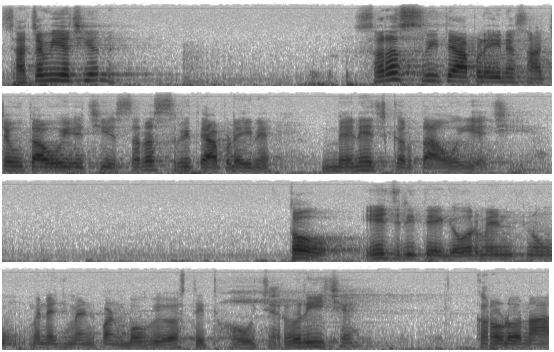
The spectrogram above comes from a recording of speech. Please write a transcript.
સાચવીએ છીએ ને? સરસ રીતે આપણે એને સાચવતા હોઈએ છીએ, સરસ રીતે આપણે એને મેનેજ કરતા હોઈએ છીએ. તો એ જ રીતે ગવર્મેન્ટનું મેનેજમેન્ટ પણ બહુ વ્યવસ્થિત હોવું જરૂરી છે. કરોડોના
